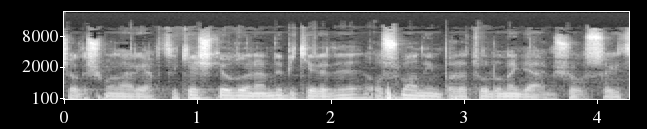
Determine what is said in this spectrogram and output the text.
çalışmalar yaptı. Keşke o dönemde bir kere de Osmanlı İmparatorluğu'na gelmiş olsaydı.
